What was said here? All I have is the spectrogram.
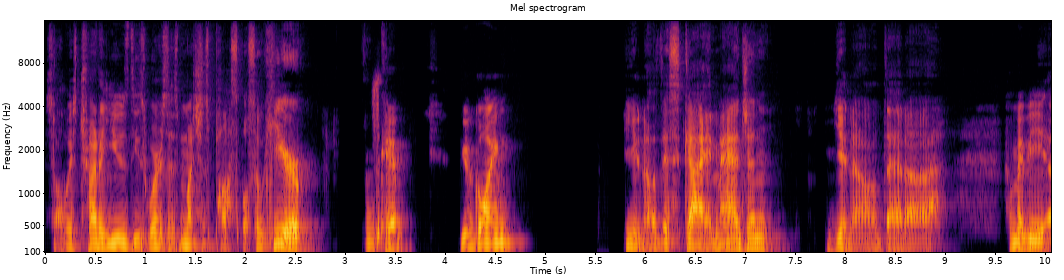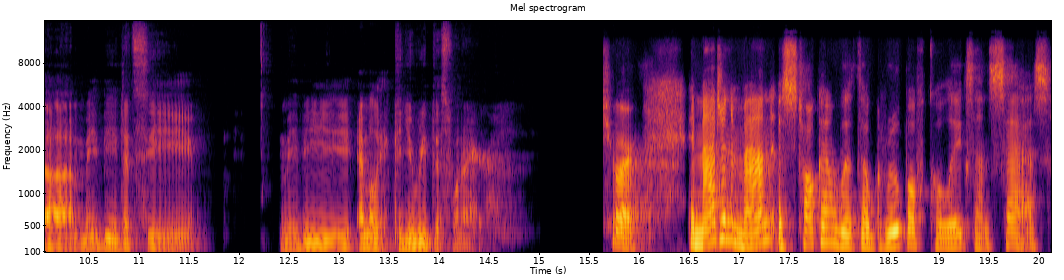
So always try to use these words as much as possible. So here, okay, you're going, you know, this guy. Imagine, you know, that uh so maybe uh maybe let's see. Maybe Emily, can you read this one right here? Sure. Imagine a man is talking with a group of colleagues and says,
